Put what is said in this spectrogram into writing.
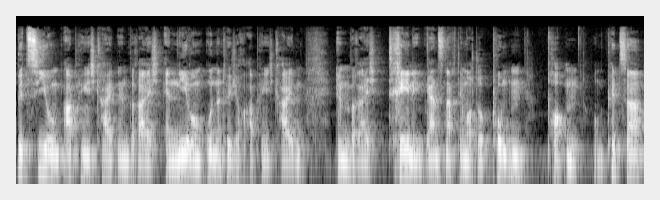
Beziehung, Abhängigkeiten im Bereich Ernährung und natürlich auch Abhängigkeiten im Bereich Training. Ganz nach dem Motto Pumpen, Poppen und Pizza.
